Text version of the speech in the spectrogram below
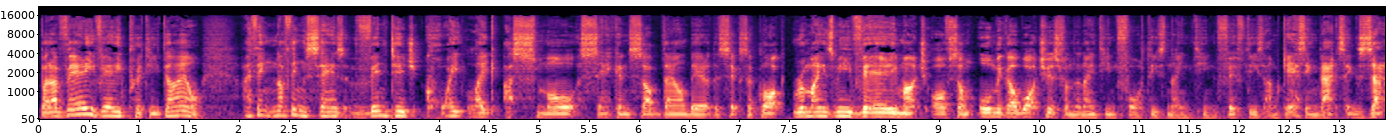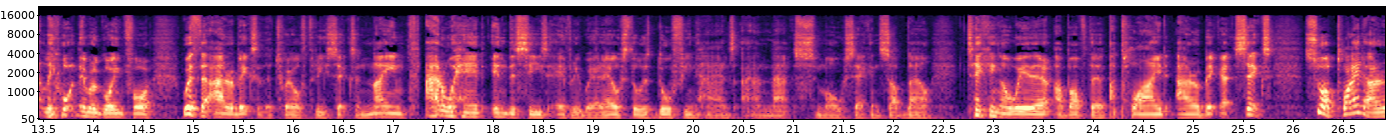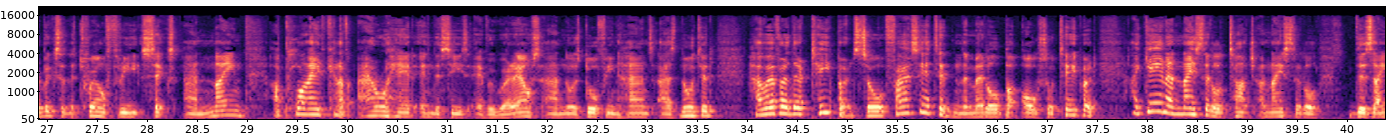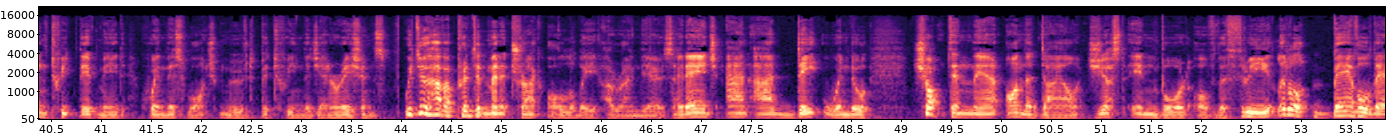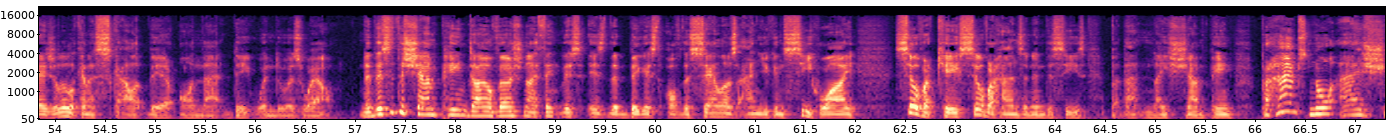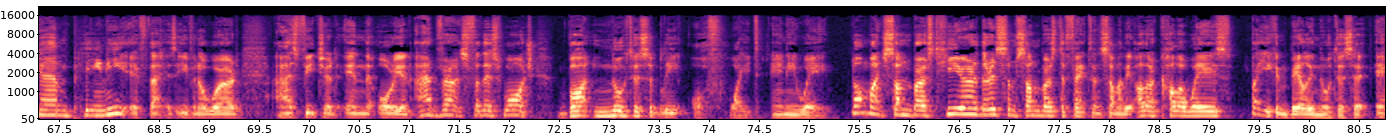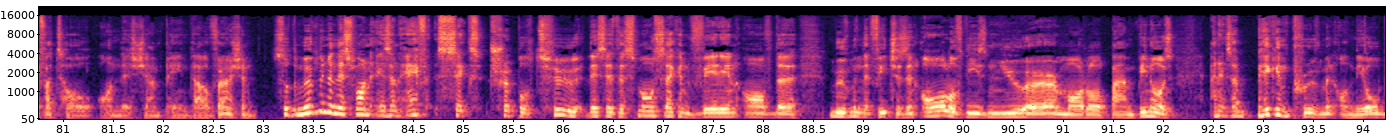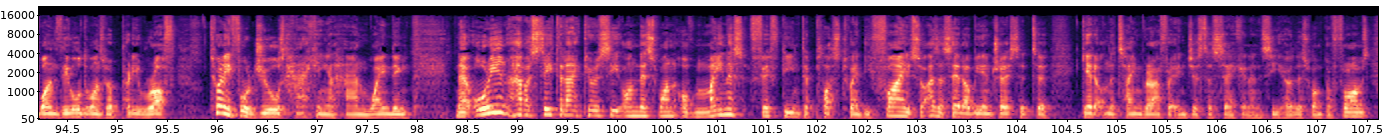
but a very, very pretty dial. I think nothing says vintage quite like a small second sub dial there at the 6 o'clock. Reminds me very much of some Omega watches from the 1940s, 1950s. I'm guessing that's exactly what they were going for with the Arabics at the 12, 3, 6 and 9. Arrowhead indices everywhere else, those Dauphine hands and that small second sub dial ticking away there above the applied Arabic at 6. So applied Arabics at the 12, 3, 6 and 9. Applied kind of arrowhead indices everywhere else and those Dauphine hands as noted. However, they're tapered, so faceted in the middle but also tapered. Again, a nice little touch, a nice little design tweak they've made when this watch moved between the generations. We do have a printed minute track all the way around the outside edge and a date window chopped in there on the dial just inboard of the three little beveled edge a little kind of scallop there on that date window as well now this is the champagne dial version. I think this is the biggest of the sellers and you can see why. Silver case silver hands and indices but that nice champagne. Perhaps not as champagney if that is even a word as featured in the orient adverts for this watch but noticeably off-white anyway not much sunburst here, there is some sunburst effect on some of the other colourways, but you can barely notice it, if at all, on this champagne dial version. So the movement in this one is an F6222. This is the small second variant of the movement that features in all of these newer model Bambinos. And it's a big improvement on the old ones. The old ones were pretty rough. 24 jewels, hacking and hand winding. Now Orient have a stated accuracy on this one of minus 15 to plus 25. So as I said, I'll be interested to get it on the time grapher in just a second and see how this one performs.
